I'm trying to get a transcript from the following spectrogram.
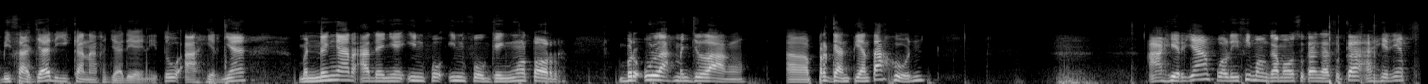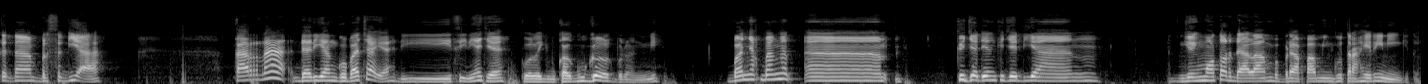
bisa jadi karena kejadian itu akhirnya mendengar adanya info-info geng motor berulah menjelang uh, pergantian tahun, akhirnya polisi mau nggak mau suka nggak suka, akhirnya kena bersedia Karena dari yang gue baca ya di sini aja, gue lagi buka Google kebetulan ini, banyak banget kejadian kejadian-kejadian geng motor dalam beberapa minggu terakhir ini gitu.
